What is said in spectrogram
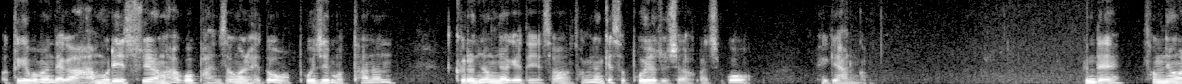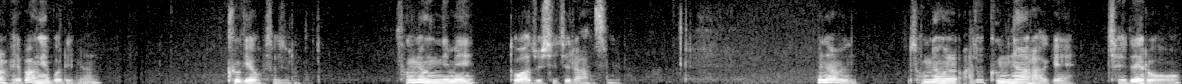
어떻게 보면 내가 아무리 수양하고 반성을 해도 보지 못하는 그런 영역에 대해서 성령께서 보여주셔가지고 회개하는 겁니다. 근데 성령을 회방해버리면 그게 없어지는 거죠. 성령님이 도와주시지를 않습니다. 왜냐하면 성령을 아주 극렬하게 제대로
